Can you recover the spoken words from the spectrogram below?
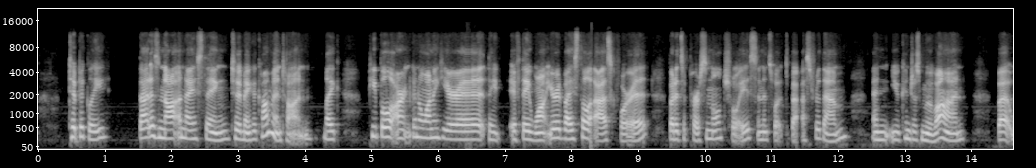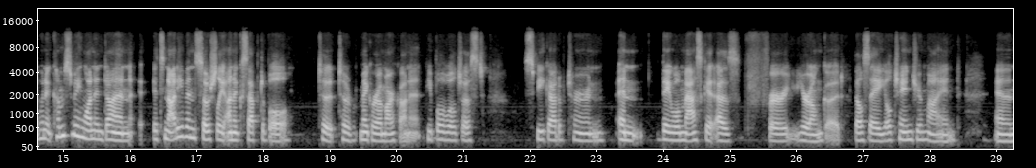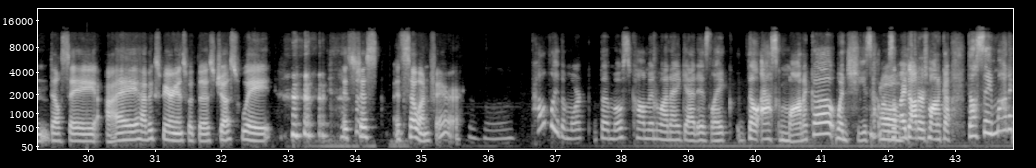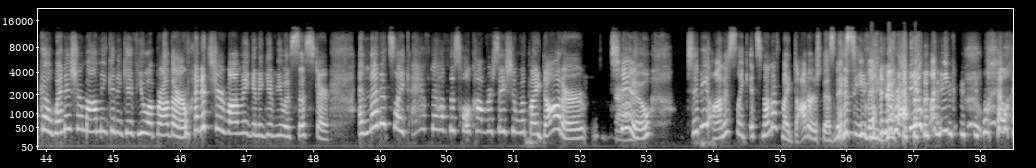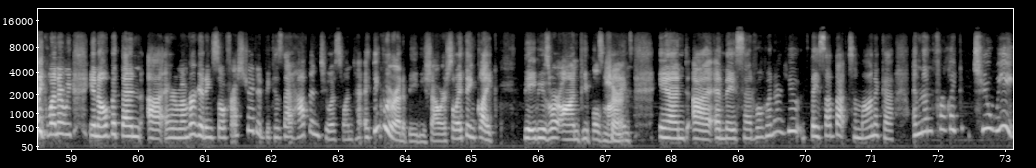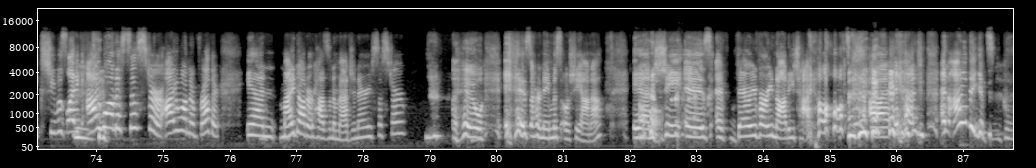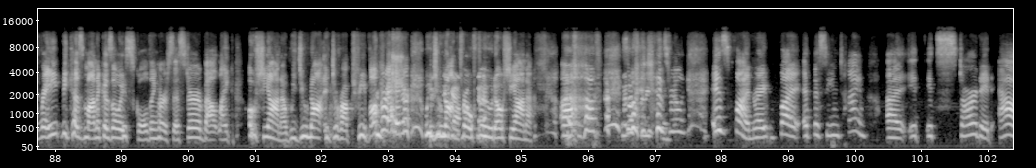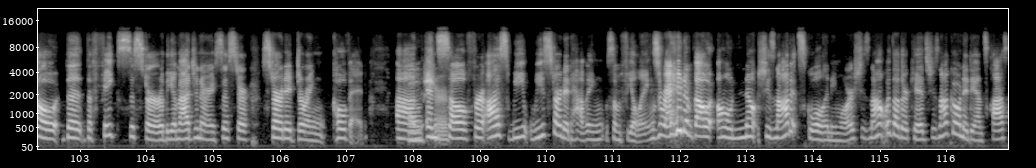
Typically, that is not a nice thing to make a comment on. Like people aren't going to want to hear it. They if they want your advice, they'll ask for it, but it's a personal choice and it's what's best for them and you can just move on. But when it comes to being one and done, it's not even socially unacceptable to to make a remark on it. People will just speak out of turn and they will mask it as for your own good. They'll say you'll change your mind and they'll say, I have experience with this, just wait. it's just, it's so unfair. Mm-hmm. Probably the more, the most common one I get is like, they'll ask Monica when she's, oh. so my daughter's Monica, they'll say, Monica, when is your mommy going to give you a brother? When is your mommy going to give you a sister? And then it's like, I have to have this whole conversation with my daughter too. Yeah to be honest, like it's none of my daughter's business, even right? like, well, like when are we, you know? But then uh, I remember getting so frustrated because that happened to us one time. I think we were at a baby shower, so I think like babies were on people's minds, sure. and uh, and they said, "Well, when are you?" They said that to Monica, and then for like two weeks, she was like, "I want a sister, I want a brother," and my daughter has an imaginary sister who is her name is Oceana, and oh. she is a very very naughty child, uh, and and I think it's great because Monica's always scolding her sister about like Oceana, we do not interrupt people, right? Or we do not throw food, Oceana. Um, so which is really is fun, right? But at the same time, uh, it it started out the the fake sister, the imaginary sister, started during COVID um, oh, and so for us we we started having some feelings right about oh no she's not at school anymore. She's not with other kids. She's not going to dance class.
